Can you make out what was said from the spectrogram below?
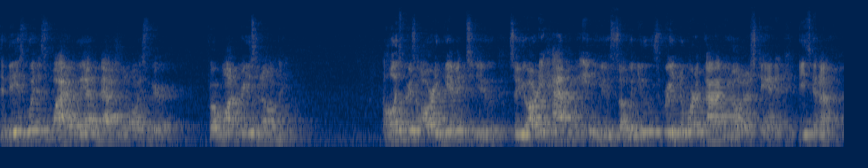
to be his witness. Why do we have the baptism of the Holy Spirit? For one reason only. The Holy Spirit is already given to you, so you already have Him in you. So when you read the Word of God, you don't understand it, He's going to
